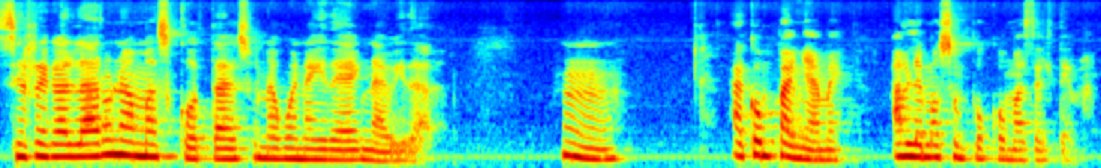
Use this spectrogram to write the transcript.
si regalar una mascota es una buena idea en Navidad. Hmm. Acompáñame, hablemos un poco más del tema.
